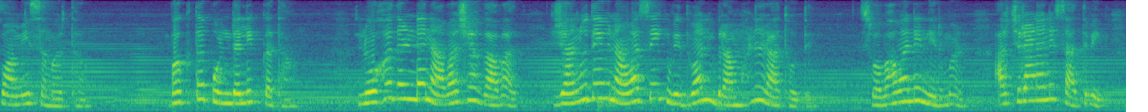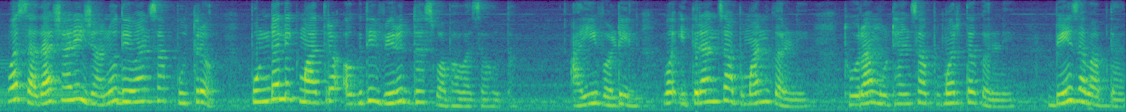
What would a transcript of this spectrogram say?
स्वामी समर्थ. भक्त पुंडलिक कथा. लोहदंड नावाच्या गावात जानुदेव नावाचे एक विद्वान ब्राह्मण राहत होते. स्वभावाने निर्मळ आचरणाने सात्विक व सदाचारी जानुदेवांचा पुत्र पुंडलिक मात्र अगदी विरुद्ध स्वभावाचा होता. आई वडील व इतरांचा अपमान करणे थोरा मोठ्यांचा अपमर्थ करणे बेजबाबदार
